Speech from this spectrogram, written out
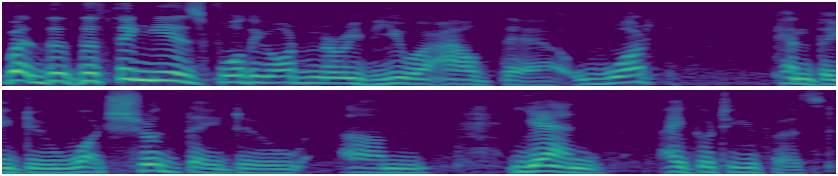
But the, the thing is, for the ordinary viewer out there, what can they do? What should they do? Um, Jan, I go to you first.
